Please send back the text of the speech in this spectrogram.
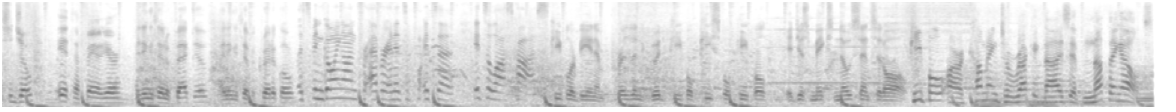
It's a joke. It's a failure. I think it's ineffective. I think it's hypocritical. It's been going on forever, and it's a it's a it's a lost cause. People are being imprisoned. Good people, peaceful people. It just makes no sense at all. People are coming to recognize, if nothing else,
